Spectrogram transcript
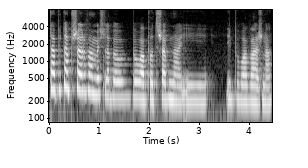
ta, ta przerwa myślę by, była potrzebna i, i była ważna.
